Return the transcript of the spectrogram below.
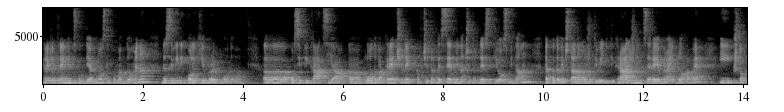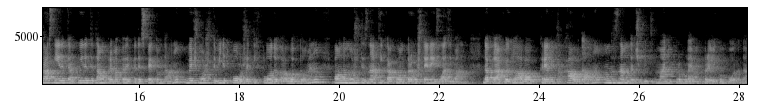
pregled rengenskom dijagnostikom abdomena, da se vidi koliki je broj plodova. Uh, osifikacija uh, plodova kreće nekakav 47. na 48. dan, tako da već tada možete vidjeti kralježnice, rebra i glave i što kasnije idete, ako idete tamo prema 55. danu, već možete vidjeti položaj tih plodova u abdomenu, pa onda možete znati kako vam prvo štene izlazi van. Dakle, ako je glava okrenuta kaudalno, onda znam da će biti manji problem prilikom poroda.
